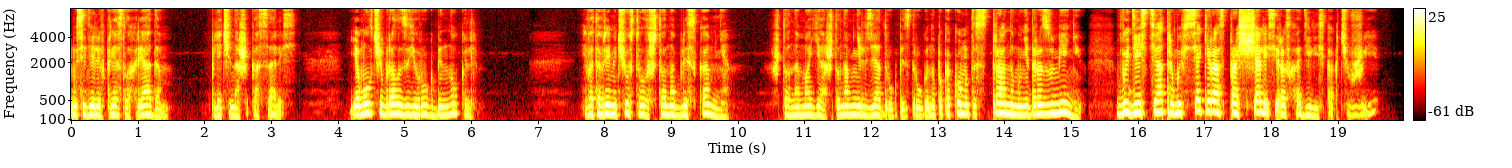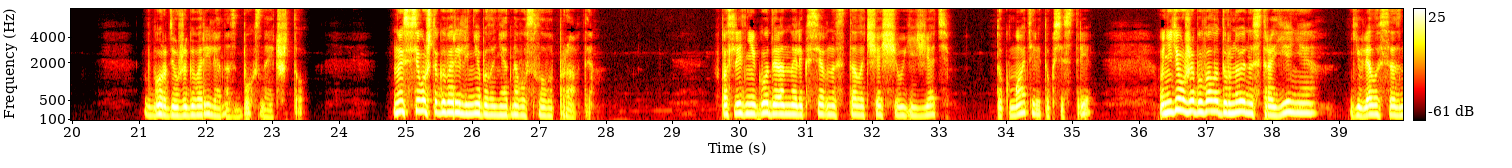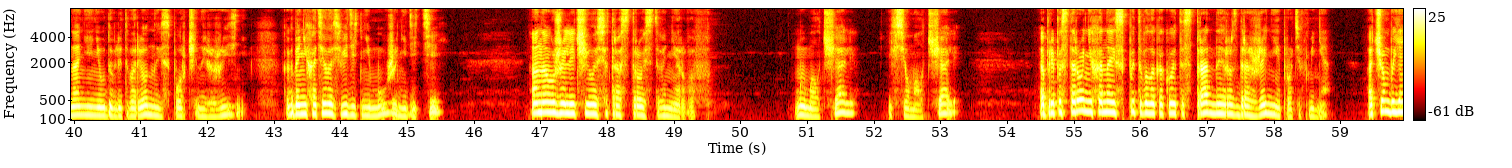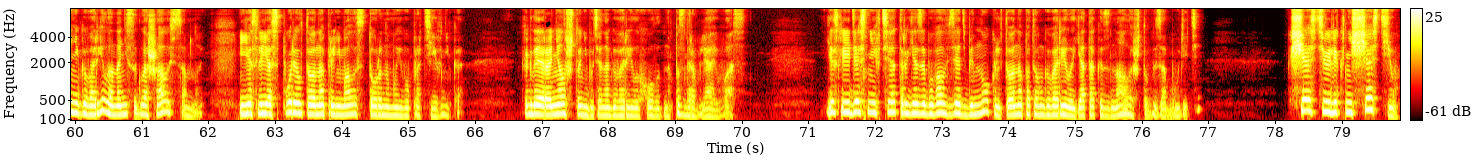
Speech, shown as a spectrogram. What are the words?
Мы сидели в креслах рядом, плечи наши касались. Я молча брал из ее рук бинокль, и в это время чувствовал, что она близка мне, что она моя, что нам нельзя друг без друга, но по какому-то странному недоразумению Выйдя из театра, мы всякий раз прощались и расходились, как чужие. В городе уже говорили о нас, бог знает что. Но из всего, что говорили, не было ни одного слова правды. В последние годы Анна Алексеевна стала чаще уезжать, то к матери, то к сестре. У нее уже бывало дурное настроение, являлось сознание неудовлетворенной, испорченной жизни, когда не хотелось видеть ни мужа, ни детей. Она уже лечилась от расстройства нервов. Мы молчали, и все молчали. А при посторонних она испытывала какое-то странное раздражение против меня. О чем бы я ни говорила, она не соглашалась со мной. И если я спорил, то она принимала сторону моего противника. Когда я ронял что-нибудь, она говорила холодно «Поздравляю вас». Если, идя с ней в театр, я забывал взять бинокль, то она потом говорила «Я так и знала, что вы забудете». К счастью или к несчастью,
